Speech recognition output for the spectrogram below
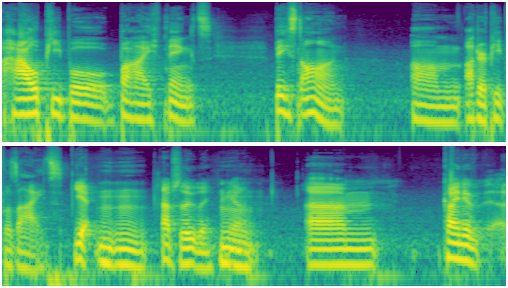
how people buy things based on um, other people's eyes. Yeah, absolutely. Yeah, um, kind of uh,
